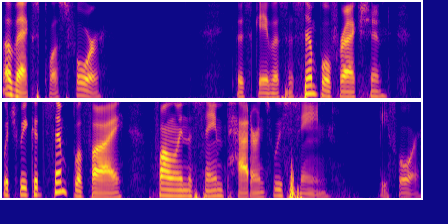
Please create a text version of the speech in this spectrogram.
of x plus 4. This gave us a simple fraction, which we could simplify following the same patterns we've seen before.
